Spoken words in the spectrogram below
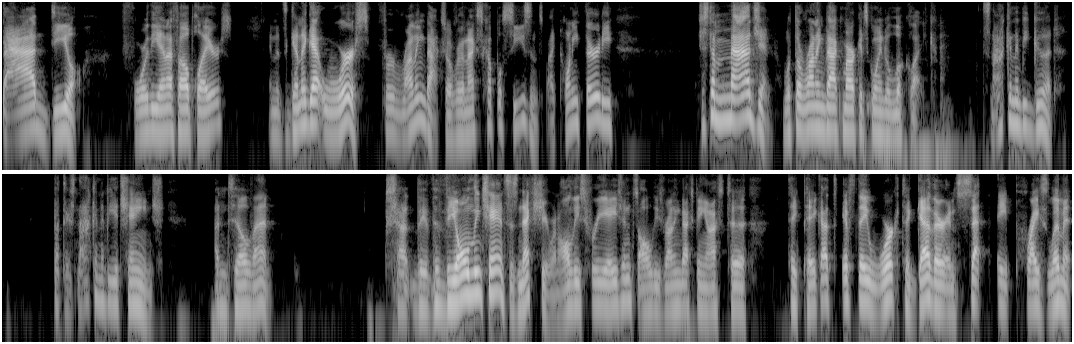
bad deal for the NFL players, and it's going to get worse for running backs over the next couple seasons. By 2030, just imagine what the running back market's going to look like. It's not going to be good, but there's not going to be a change until then Uh, the, the, the only chance is next year when all these free agents, all these running backs being asked to take pay cuts, if they work together and set a price limit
